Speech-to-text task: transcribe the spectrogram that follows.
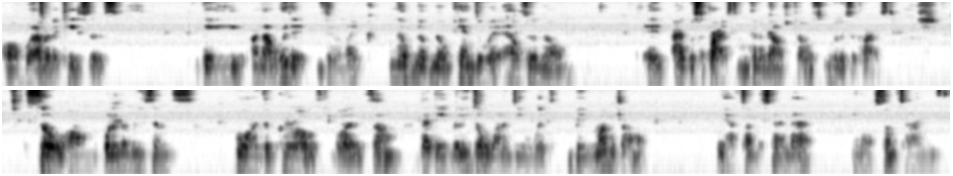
or whatever the case is. They are not with it. They're like, nope, nope, nope, can't do it. Hell to the no. it, I was surprised. I'm gonna be honest with you, I was really surprised. So, um, one of the reasons for the girls was um that they really don't want to deal with baby mama drama. We have to understand that. You know, sometimes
